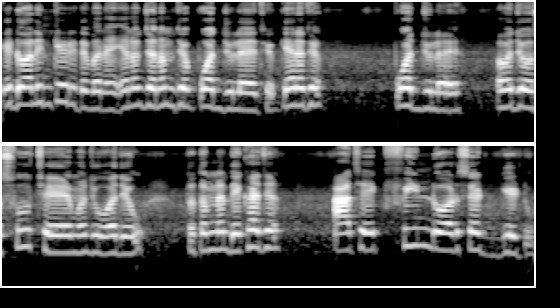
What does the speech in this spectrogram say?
એ ડોલીને કેવી રીતે બનાવી? એનો જન્મ થયો પાંચ જુલાઈએ થયો. ક્યારે થયો? પાંચ જુલાઈએ. હવે જો શું છે એમાં જોવા જેવું. તો તમને દેખાય છે, આ છે એક ફિન ડોરસેટ ગેટુ.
